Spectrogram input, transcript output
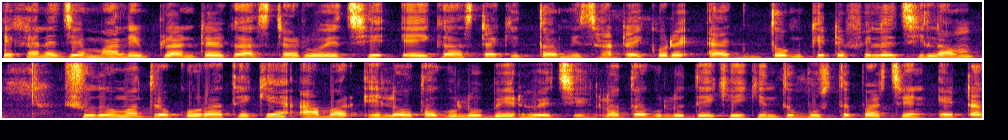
এখানে যে মানি প্লান্টের গাছটা রয়েছে, এই গাছটা কিন্তু আমি ছাঁটাই করে একদম কেটে ফেলেছিলাম। শুধুমাত্র কোড়া থেকে আবার এই লতাগুলো বের হয়েছে। লতাগুলো দেখেই কিন্তু বুঝতে পারছেন এটা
